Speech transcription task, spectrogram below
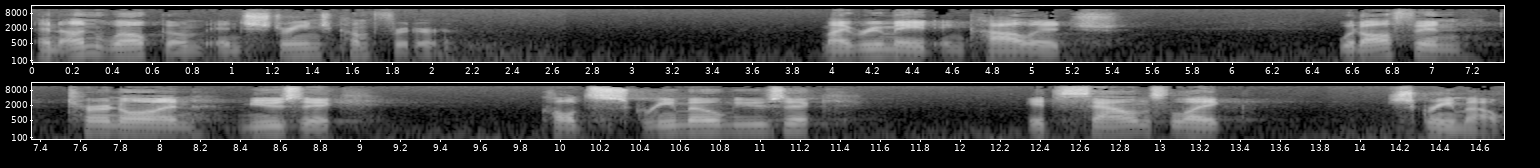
an unwelcome and strange comforter. My roommate in college would often turn on music called Screamo music. It sounds like Screamo.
